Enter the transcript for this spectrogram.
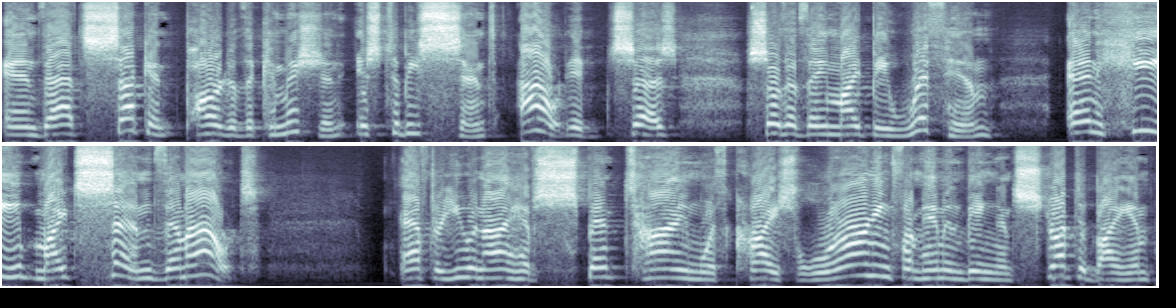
and that second part of the commission is to be sent out. It says, so that they might be with him and he might send them out. After you and I have spent time with Christ, learning from him and being instructed by him,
